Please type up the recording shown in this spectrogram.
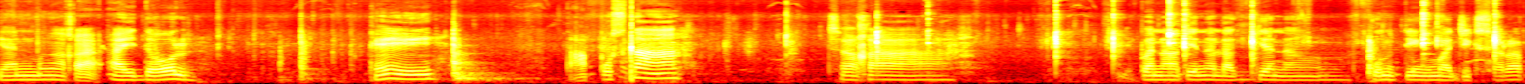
Yan mga ka-idol. Okay. Tapos na. Saka hindi pa natin nalagyan ng kunting magic sarap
